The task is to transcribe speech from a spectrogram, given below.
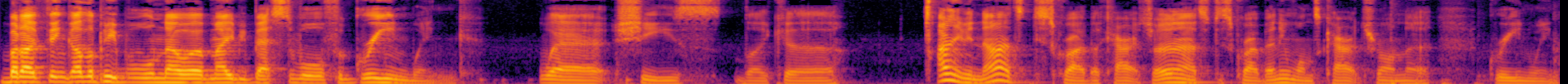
But I think other people will know her maybe best of all for Green Wing, where she's like a. I don't even know how to describe her character. I don't know how to describe anyone's character on uh, a Green Wing.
